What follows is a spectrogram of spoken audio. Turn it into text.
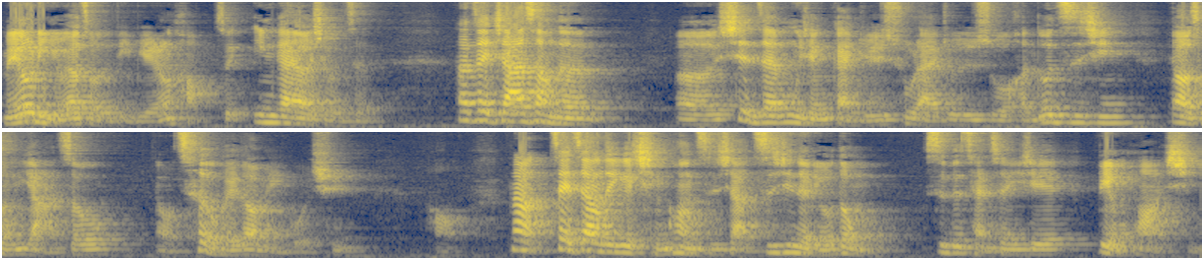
没有理由要走的比别人好，所以应该要修正。那再加上呢，呃，现在目前感觉出来就是说，很多资金要从亚洲。哦，撤回到美国去。好，那在这样的一个情况之下，资金的流动是不是产生一些变化性？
